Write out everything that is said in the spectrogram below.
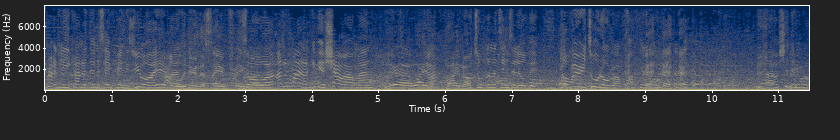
practically kind of doing the same thing as you are here, Ah, We're doing the same thing. So uh, I don't mind. I'll give you a shout out, man. man. yeah, why Yeah? not? Why not? We're talking the things a little bit. You're very tall though, bro. Fucking hell. What's your name, bro?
